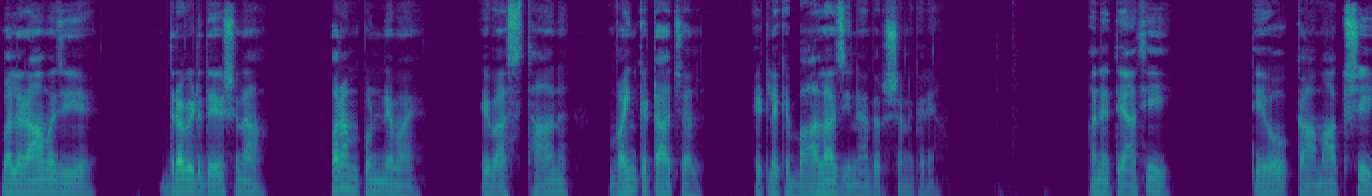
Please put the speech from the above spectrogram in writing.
બલરામજીએ દ્રવિડ દેશના પરમ પુણ્યમય એવા સ્થાન વૈંકટાચલ એટલે કે બાલાજીના દર્શન કર્યા અને ત્યાંથી તેઓ કામાક્ષી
